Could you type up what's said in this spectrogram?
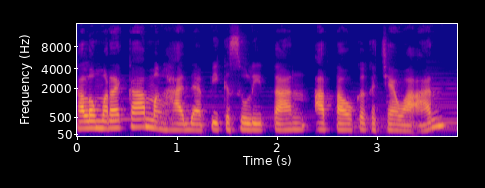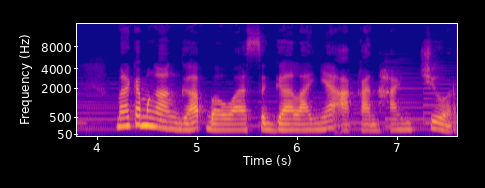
Kalau mereka menghadapi kesulitan atau kekecewaan, mereka menganggap bahwa segalanya akan hancur,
